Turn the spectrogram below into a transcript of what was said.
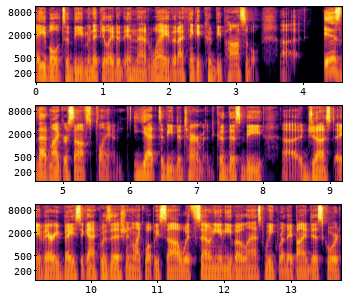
able to be manipulated in that way that I think it could be possible. Uh, Is that Microsoft's plan? Yet to be determined. Could this be uh, just a very basic acquisition like what we saw with Sony and Evo last week, where they buy Discord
